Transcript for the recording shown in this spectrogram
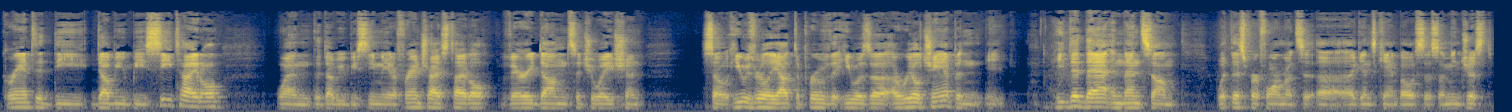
granted the WBC title when the WBC made a franchise title. Very dumb situation. So he was really out to prove that he was a, a real champ, and he, he did that and then some with this performance uh, against Kambosos. I mean, just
